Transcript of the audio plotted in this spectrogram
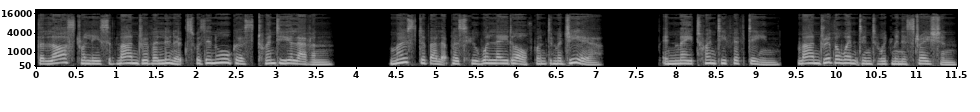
The last release of Mandriva Linux was in August 2011. Most developers who were laid off went to Mageia. In May 2015, Mandriva went into administration.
